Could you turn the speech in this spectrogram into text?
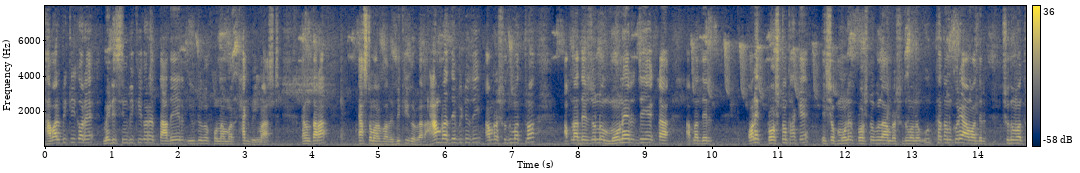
খাবার বিক্রি করে মেডিসিন বিক্রি করে, তাদের ইউটিউবে ফোন নাম্বার থাকবেই মাস্ট কারণ তারা কাস্টমার পাবে বিক্রি করবে। আর আমরা যে ভিডিও দিই, আমরা শুধুমাত্র আপনাদের জন্য মনের যে একটা আপনাদের অনেক প্রশ্ন থাকে, এইসব মনের প্রশ্নগুলো আমরা শুধুমাত্র উত্থাপন করে আমাদের শুধুমাত্র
